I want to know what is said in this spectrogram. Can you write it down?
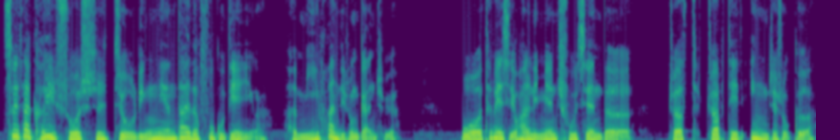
所以它可以说是九零年代的复古电影啊，很迷幻的一种感觉。我特别喜欢里面出现的 Just Dropped It In 这首歌，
